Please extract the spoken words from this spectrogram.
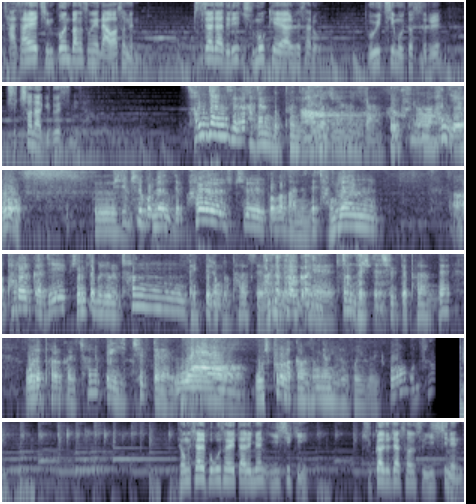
자사의 증권 방송에 나와서는 투자자들이 주목해야 할 회사로 도이치모터스를 추천하기도 했습니다. 성장세가 가장 높은 주가 중에 하나입니다. 그렇군요. 한 예로 그 수치를 보면 이제 8월 수치를 뽑아봤는데 작년 어, 8월까지 BMW를 1,100대 정도 팔았어요. 작년 8월까지 네, 1,197대 팔았는데 올해 8월까지 1,627대. 와. 50% 가까운 성장률을 보이고 있고 경찰 보고서에 따르면 이 시기 주가 조작 선수 이 씨는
